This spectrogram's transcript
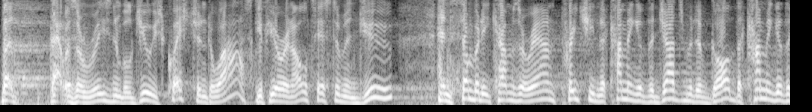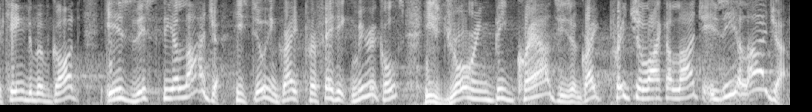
But that was a reasonable Jewish question to ask. If you're an Old Testament Jew and somebody comes around preaching the coming of the judgment of God, the coming of the kingdom of God, is this the Elijah? He's doing great prophetic miracles. He's drawing big crowds. He's a great preacher like Elijah. Is he Elijah?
